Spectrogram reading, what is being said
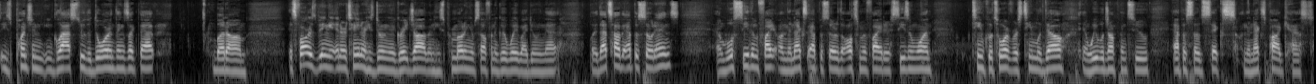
He's punching glass through the door and things like that. But um, as far as being an entertainer, he's doing a great job and he's promoting himself in a good way by doing that. But that's how the episode ends, and we'll see them fight on the next episode of the Ultimate Fighter season one. Team Couture versus Team Liddell, and we will jump into episode six on the next podcast.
